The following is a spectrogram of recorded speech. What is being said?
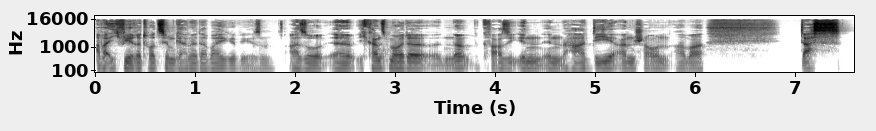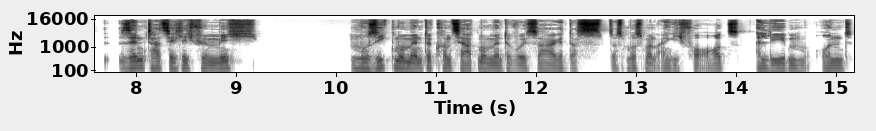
Aber ich wäre trotzdem gerne dabei gewesen. Also äh, ich kann es mir heute ne, quasi in, in HD anschauen, aber das sind tatsächlich für mich Musikmomente, Konzertmomente, wo ich sage, das, das muss man eigentlich vor Ort erleben. Und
